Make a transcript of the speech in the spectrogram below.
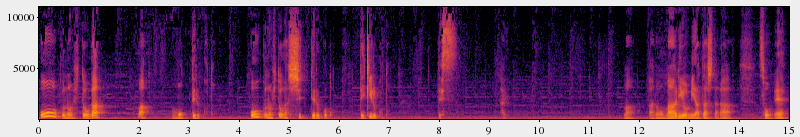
多くの人がまあ持ってること。多くの人が知ってること。できること。です。はい、まああの周りを見渡したらそうね。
